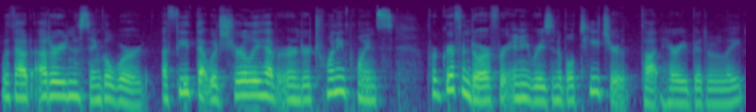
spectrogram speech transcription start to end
without uttering a single word, a feat that would surely have earned her 20 points for Gryffindor for any reasonable teacher, thought Harry bitterly.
